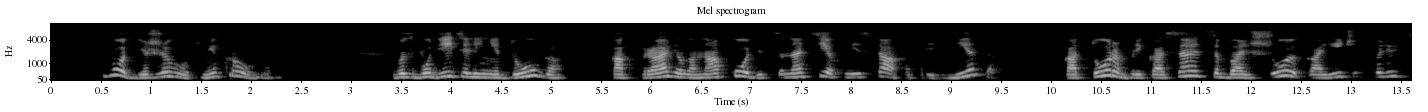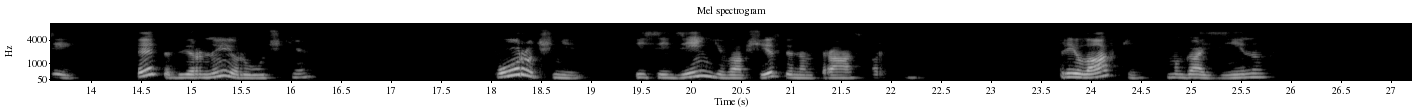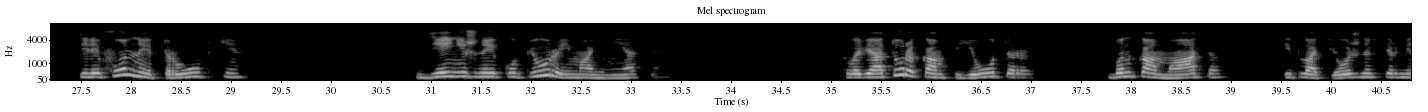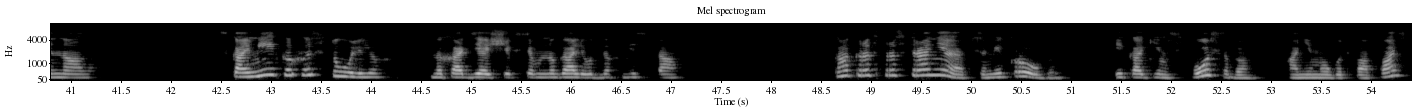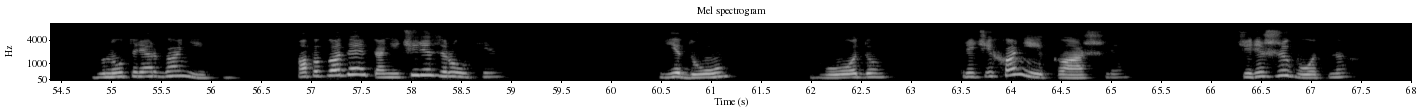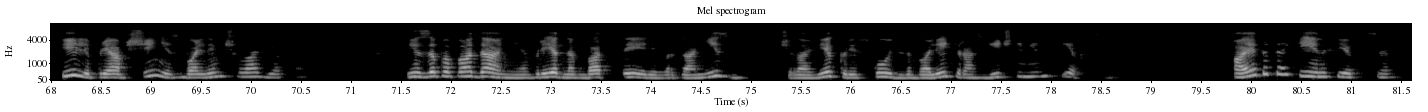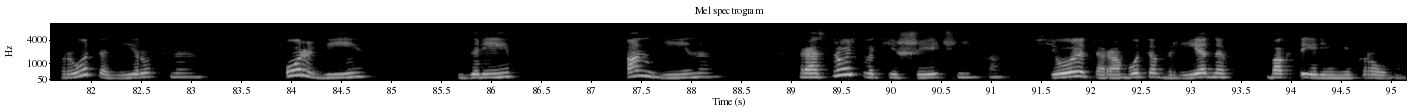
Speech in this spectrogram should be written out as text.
Вот где живут микробы. Возбудители недуга, как правило, находятся на тех местах и предметах, к которым прикасается большое количество людей. Это дверные ручки, поручни и сиденья в общественном транспорте, прилавки магазинов, телефонные трубки, денежные купюры и монеты, клавиатура компьютеров, банкоматов и платежных терминалов, скамейках и стульях, находящихся в многолюдных местах. Как распространяются микробы и каким способом они могут попасть внутрь организма. А попадают они через руки, еду, воду, при чихании и кашле, через животных или при общении с больным человеком. Из-за попадания вредных бактерий в организм человек рискует заболеть различными инфекциями. А это такие инфекции – ротавирусная, ОРВИ, грипп, ангина, расстройство кишечника. Все это работа вредных бактерий и микробов.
